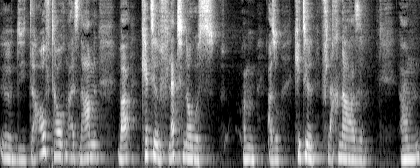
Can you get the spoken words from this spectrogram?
äh, die da auftauchen als Namen, war Kettil Flatnose, ähm, also Kettil Flachnase. Ähm,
